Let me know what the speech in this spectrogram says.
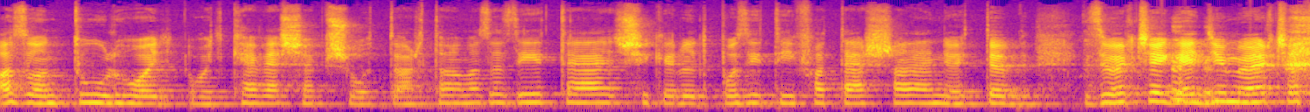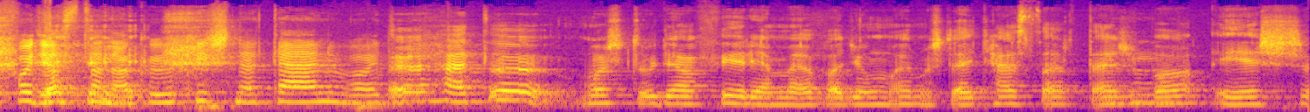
azon túl, hogy, hogy kevesebb sót tartalmaz az étel, sikerült pozitív hatással lenni, hogy több zöldséget, gyümölcsöt fogyasztanak ők is netán, vagy? Hát most ugye a férjemmel vagyunk majd most egy háztartásban, uh-huh. és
